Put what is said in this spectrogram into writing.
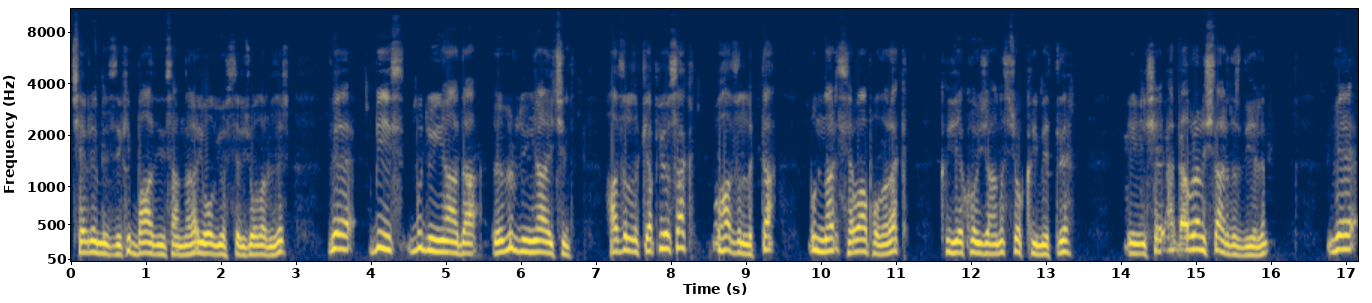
çevremizdeki bazı insanlara yol gösterici olabilir. Ve biz bu dünyada öbür dünya için hazırlık yapıyorsak bu hazırlıkta bunlar sevap olarak kıyıya koyacağınız çok kıymetli e, şey davranışlardır diyelim. Ve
